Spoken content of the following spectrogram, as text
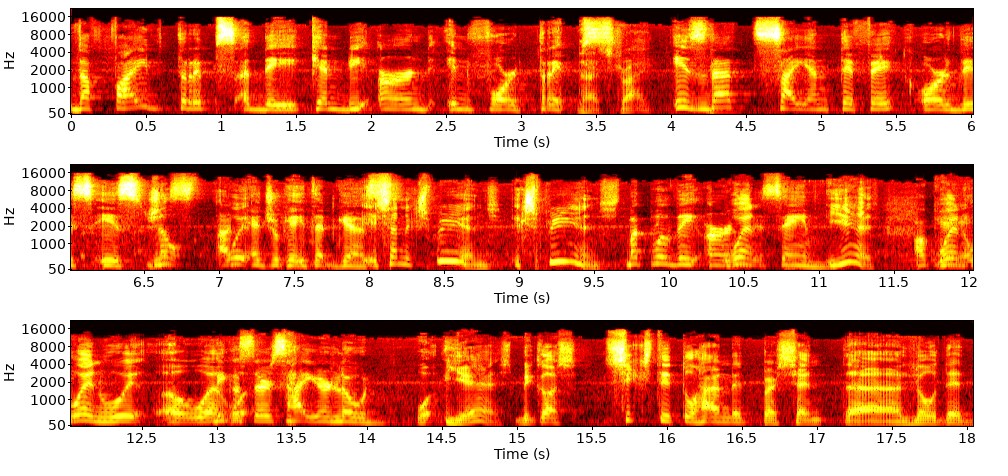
the five trips a day can be earned in four trips. That's right. Is that scientific or this is just an we- educated guess? It's an experience. Experience. but will they earn when, the same? Yes. Okay. When when we uh, when, because there's higher load. Well, yes, because 60 to 100 percent uh, loaded.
